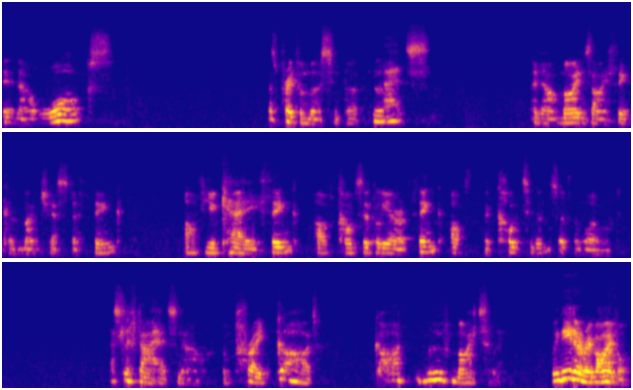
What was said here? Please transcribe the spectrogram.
in our walks, let's pray for mercy, but let's, in our mind's eye, think of Manchester, think of UK, think of continental Europe, think of the continents of the world. Let's lift our heads now and pray, God, God, move mightily. We need a revival.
